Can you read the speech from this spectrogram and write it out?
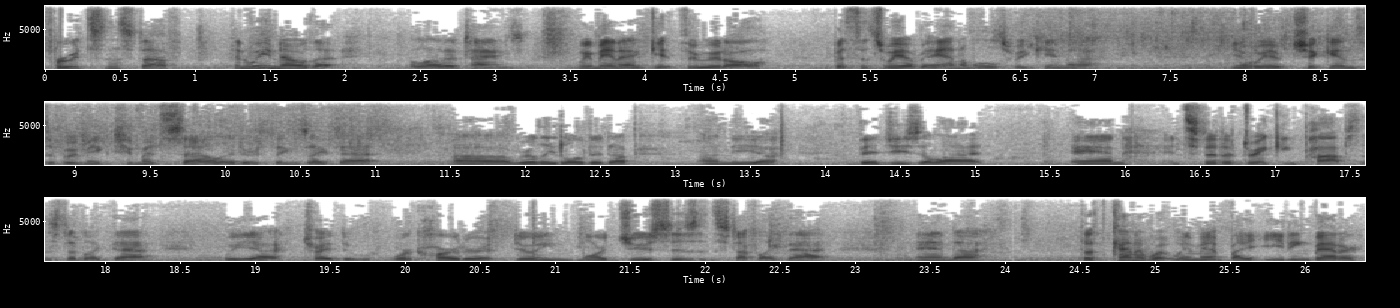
fruits and stuff. And we know that a lot of times we may not get through it all, but since we have animals, we can, uh, you know, we have chickens. If we make too much salad or things like that, uh, really load it up on the uh, veggies a lot. And instead of drinking pops and stuff like that, we uh, tried to work harder at doing more juices and stuff like that. And uh, that's kind of what we meant by eating better,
